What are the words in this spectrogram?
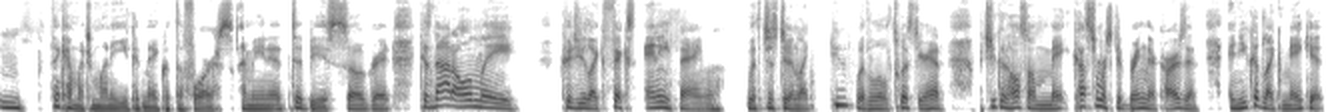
Mm. Think how much money you could make with the force. I mean, it'd be so great because not only could you like fix anything with just doing like with a little twist of your hand, but you could also make customers could bring their cars in and you could like make it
